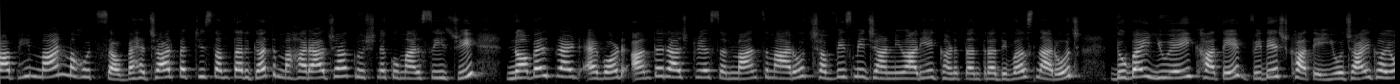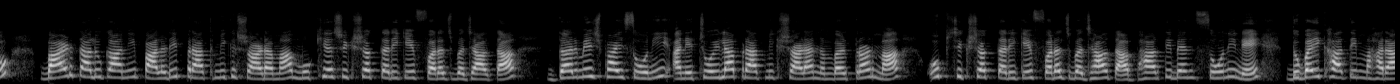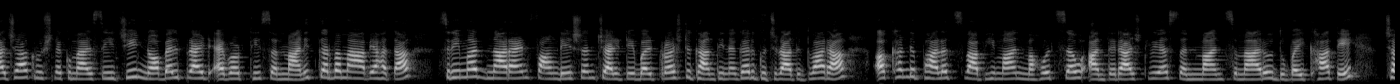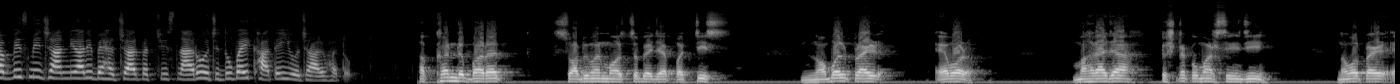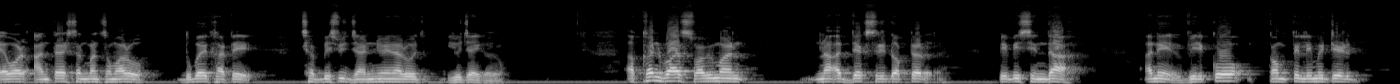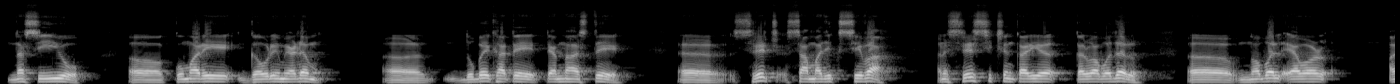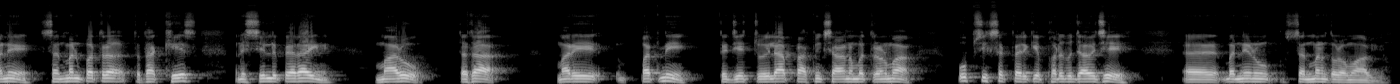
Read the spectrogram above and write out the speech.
સ્વાભિમાન મહોત્સવ બે હજાર પચીસ અંતર્ગત Maharaja Krishnakumarsinhji Nobel pride award આંતરરાષ્ટ્રીય સન્માન સમારોહ છવ્વીસમી જાન્યુઆરીએ ગણતંત્ર દિવસના રોજ દુબઈ યુએઈ ખાતે વિદેશ ખાતે યોજાઈ ગયો. બાળ તાલુકાની પાલડી પ્રાથમિક શાળામાં મુખ્ય શિક્ષક તરીકે ફરજ બજાવતા ધર્મેશભાઈ સોની અને ચોયલા પ્રાથમિક શાળા નંબર ત્રણમાં ઉપશિક્ષક તરીકે ફરજ બજાવતા ભારતીબેન સોનીને દુબઈ ખાતે મહારાજા કૃષ્ણકુમારસિંહજી નોબેલ પ્રાઇડ એવોર્ડથી સન્માનિત કરવામાં આવ્યા હતા. Shrimad Narayan foundation charitable trust Gandhinagar, Gujarat દ્વારા અખંડ ભારત સ્વાભિમાન મહોત્સવ આંતરરાષ્ટ્રીય સન્માન સમારોહ દુબઈ ખાતે છવ્વીસમી જાન્યુઆરી બે હજાર પચીસના રોજ દુબઈ ખાતે યોજાયો હતો. અખંડ ભારત સ્વાભિમાન મહોત્સવ બે હજાર પચીસ Nobel pride award Maharaja Krishnakumarsinhji Nobel pride award આંતરરાષ્ટ્રીય સન્માન સમારોહ દુબઈ ખાતે છવ્વીસમી જાન્યુઆરીના રોજ યોજાઈ ગયો. અખંડ ભારત સ્વાભિમાનના અધ્યક્ષ શ્રી ડૉક્ટર પીબી સિંધા અને વિરકો કંપની લિમિટેડના CEO Kumari Gauri madam Dubai ખાતે તેમના હસ્તે શ્રેષ્ઠ સામાજિક સેવા અને શ્રેષ્ઠ શિક્ષણ કાર્ય કરવા બદલ નોબલ એવોર્ડ અને સન્માનપત્ર તથા ખેસ અને શિલ્ડ પહેરાવીને મારો તથા મારી પત્ની કે જે ચોયલા પ્રાથમિક શાળા નંબર ત્રણમાં ઉપશિક્ષક તરીકે ફરજ બજાવે છે બંનેનું સન્માન કરવામાં આવ્યું.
